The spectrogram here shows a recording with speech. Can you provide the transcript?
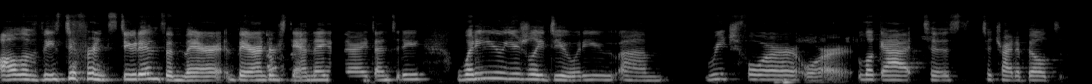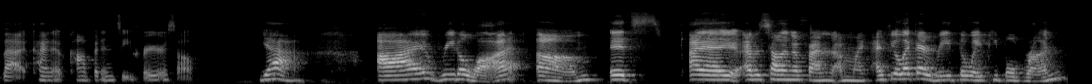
all of these different students and their their understanding of their identity. What do you usually do? What do you um, reach for or look at to to try to build that kind of competency for yourself? Yeah. I read a lot. Um, it's I I was telling a friend, I'm like, I feel like I read the way people run.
